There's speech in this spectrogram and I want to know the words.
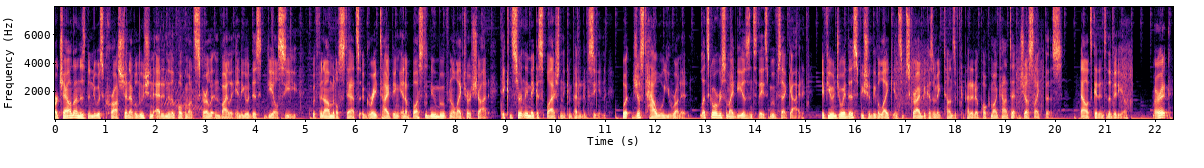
Archaludon is the newest cross-gen evolution added into the Pokemon Scarlet and Violet Indigo Disc DLC. With phenomenal stats, a great typing, and a busted new move in Electro Shot, it can certainly make a splash in the competitive scene. But just how will you run it? Let's go over some ideas in today's moveset guide. If you enjoyed this, be sure to leave a like and subscribe because I make tons of competitive Pokemon content just like this. Now let's get into the video. Alright,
